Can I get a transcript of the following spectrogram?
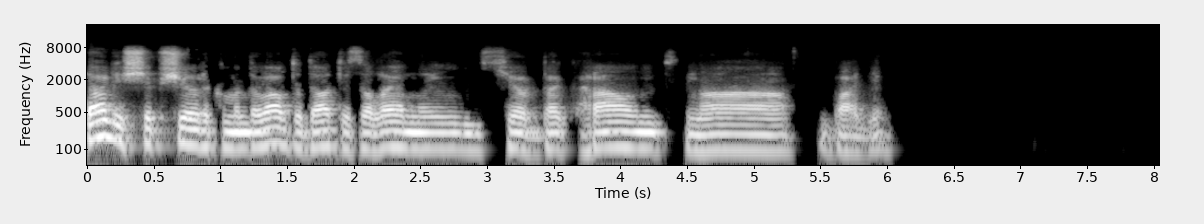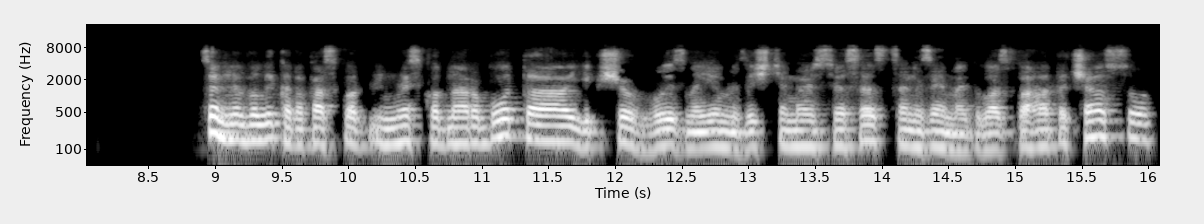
Далі ще б ще рекомендував додати зелений бекграунд на баді. Це невелика така склад... нескладна робота. Якщо ви знайомі з HTML CSS, це не займе до вас багато часу.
